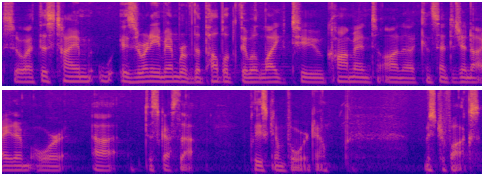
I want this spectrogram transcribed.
So at this time, is there any member of the public that would like to comment on a consent agenda item or uh, discuss that? Please come forward now. Mr. Fox.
